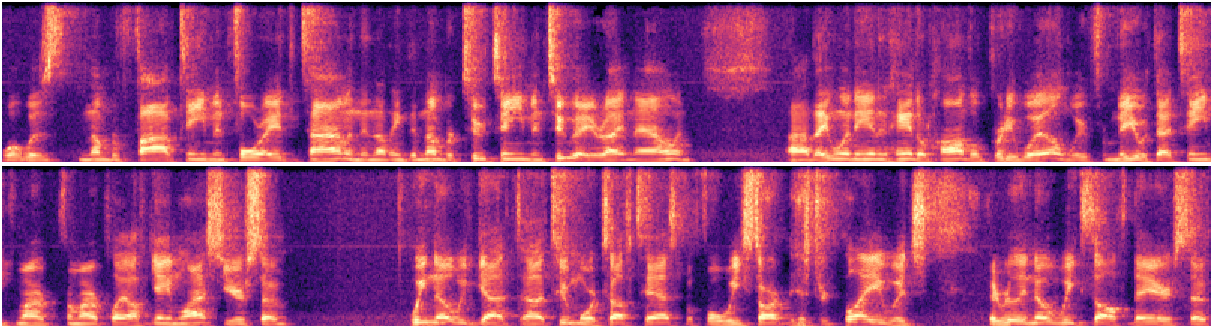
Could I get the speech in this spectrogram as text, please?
what was number five team in 4A at the time, and then I think the number two team in 2A right now. And uh, they went in and handled Hahnville pretty well, and we're familiar with that team from our from our playoff game last year. So we know we've got uh, two more tough tests before we start district play, which there really no weeks off there. So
